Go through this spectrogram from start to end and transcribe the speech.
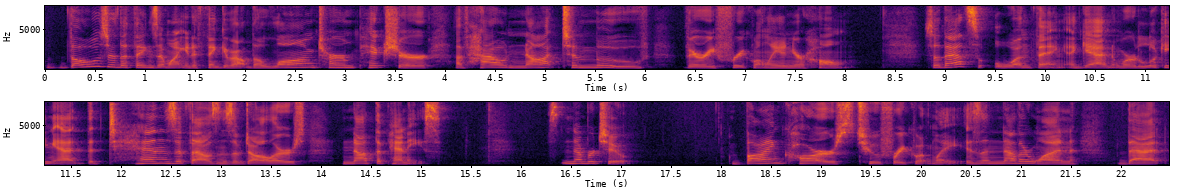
Those are the things I want you to think about the long term picture of how not to move very frequently in your home. So that's one thing. Again, we're looking at the tens of thousands of dollars, not the pennies. Number two, buying cars too frequently is another one that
